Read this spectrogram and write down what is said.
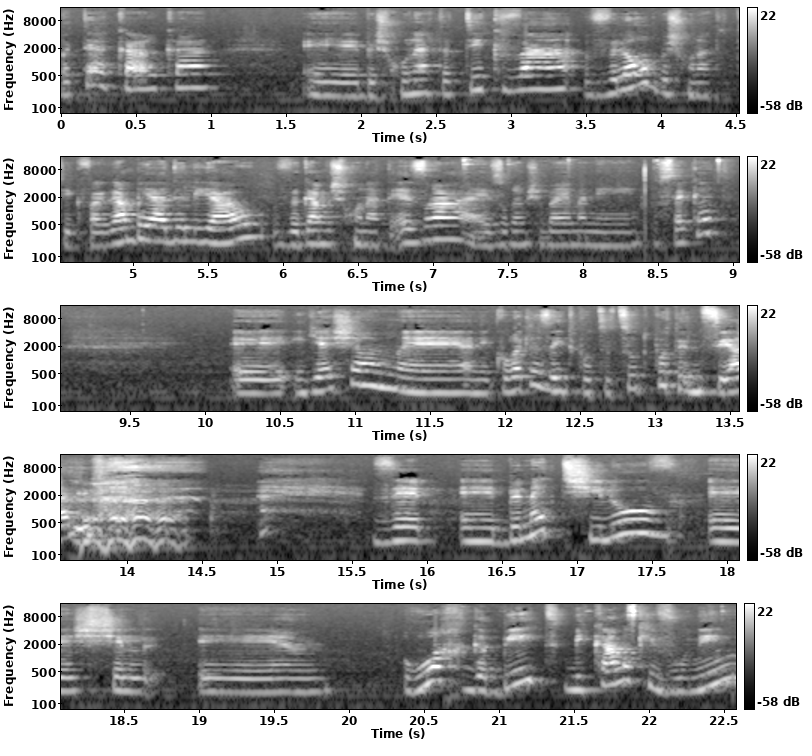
בתי הקרקע אה, בשכונת התקווה, ולא רק בשכונת התקווה, גם ביד אליהו וגם בשכונת עזרא, האזורים שבהם אני עוסקת. אה, יש שם, אה, אני קוראת לזה התפוצצות פוטנציאלית. זה אה, באמת שילוב אה, של אה, רוח גבית מכמה כיוונים,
